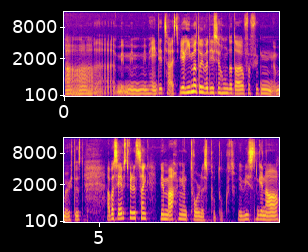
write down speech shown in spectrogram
äh, mit, mit, mit, dem Handy zahlst, wie auch immer du über diese 100 Euro verfügen möchtest. Aber selbst wenn jetzt sagen, wir machen ein tolles Produkt, wir wissen genau,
